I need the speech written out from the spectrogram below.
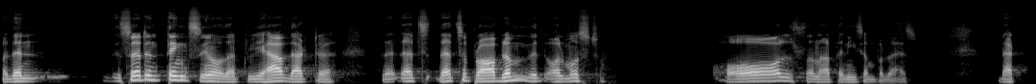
But then certain things you know that we have that, uh, that that's that's a problem with almost all sanatani sampradayas. That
